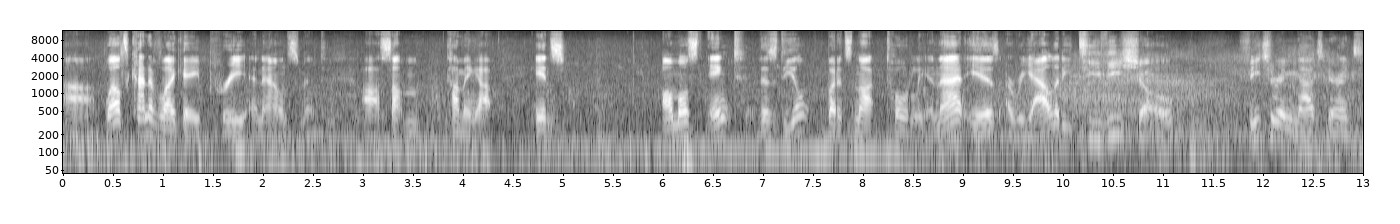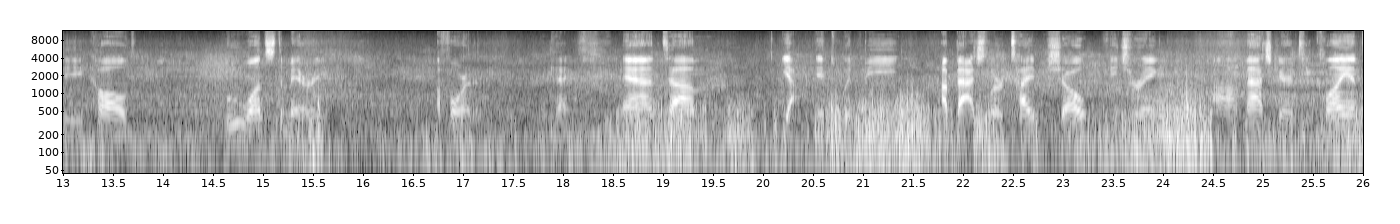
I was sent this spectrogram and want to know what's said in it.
uh, well, it's kind of like a pre-announcement, uh, something coming up. It's almost inked, this deal, but it's not totally. And that is a reality TV show featuring Match Guarantee called Who Wants to Marry a Foreigner? Okay. And um, yeah, it would be a bachelor type show featuring uh, match guarantee client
